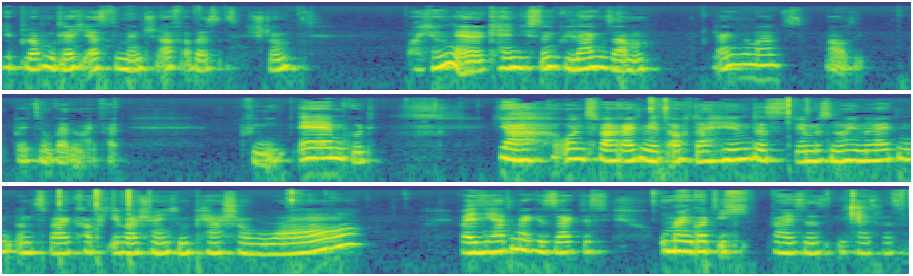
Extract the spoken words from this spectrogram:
hier ploppen gleich erst die Menschen auf, aber es ist nicht schlimm. Oh Junge, Candy ist irgendwie langsam. Langsamer als Mausi. Beziehungsweise mein Pferd. Queenie. Ähm, gut. Ja, und zwar reiten wir jetzt auch dahin. dass wir müssen nur hinreiten. Und zwar kaufe ich ihr wahrscheinlich ein Percheron. Weil sie hat mir gesagt, dass. Oh mein Gott, ich weiß es. Ich weiß was.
